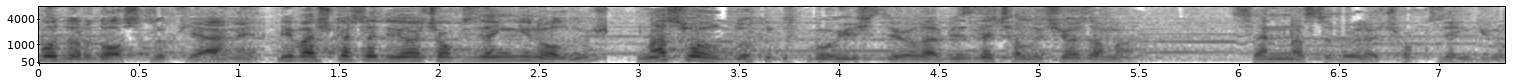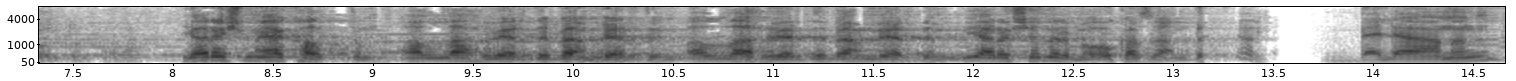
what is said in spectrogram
Budur dostluk yani. Bir başkası diyor çok zengin olmuş. Nasıl oldu bu iş diyorlar. Biz de çalışıyoruz ama. Sen nasıl böyle çok zengin oldun falan. Yarışmaya kalktım. Allah verdi ben verdim. Allah verdi ben verdim. Yarışılır mı? O kazandı. Belanın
